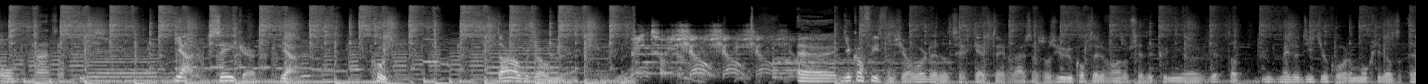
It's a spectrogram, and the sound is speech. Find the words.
Ongevraagd advies. Ja, zeker. Ja. Goed. Daarover zo meer. Eh, je kan vriend van de show worden, dat zeg ik even tegen luisteraars. Als jullie koptelefoons opzetten, kun je dat, dat melodietje ook horen, mocht je dat eh,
